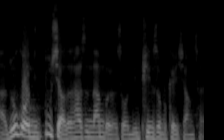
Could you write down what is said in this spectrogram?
啊，如果你不晓得它是 number 的时候，你凭什么可以相乘？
